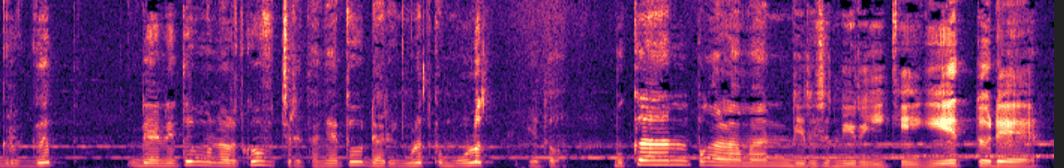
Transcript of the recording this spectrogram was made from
greget. Dan itu menurutku ceritanya tuh dari mulut ke mulut gitu. Bukan pengalaman diri sendiri kayak gitu deh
